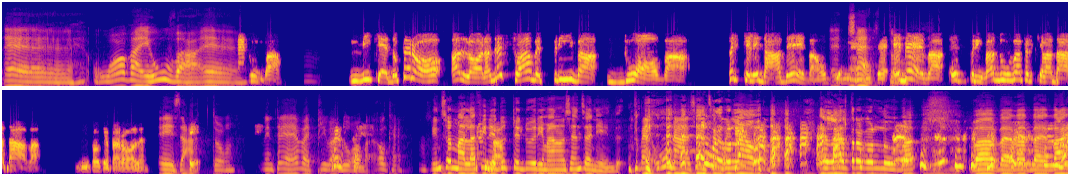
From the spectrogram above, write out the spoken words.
Eh, uova e uva. Eh. E uva. Vi chiedo però, allora, adesso Ava è priva d'uova perché le dà ad Eva, ovviamente. certo. Ed Eva è priva d'uva perché la dà ad Ava. In poche parole. Esatto. Mentre Eva è priva Perfetto. d'uova. Ok. Insomma, alla fine Esatto. tutte e due rimangono senza niente. Beh, una senza Uno con l'auto e l'altro con l'uva. Vabbè, vabbè, vai.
